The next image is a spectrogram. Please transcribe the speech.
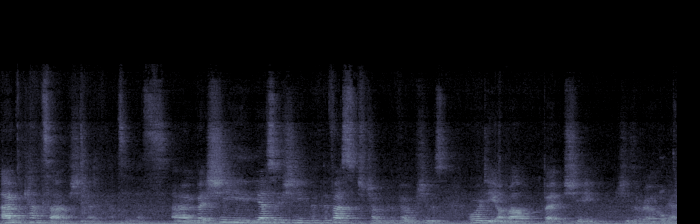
Um, cancer, she had cancer, yes. Um, but she, yeah, so she, the, the first chunk of the film, she was already unwell, but she, she's a real, Pulled yeah,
